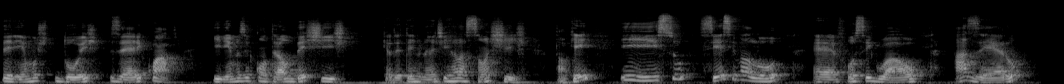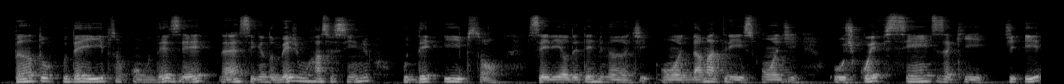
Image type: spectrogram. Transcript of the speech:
teríamos 2, 0 e 4. Iríamos encontrar o dx, que é o determinante em relação a x, tá ok? E isso, se esse valor é, fosse igual a zero, tanto o dy como o dz, né, seguindo o mesmo raciocínio, o dy seria o determinante onde, da matriz onde os coeficientes aqui de y,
